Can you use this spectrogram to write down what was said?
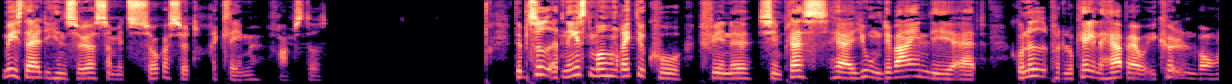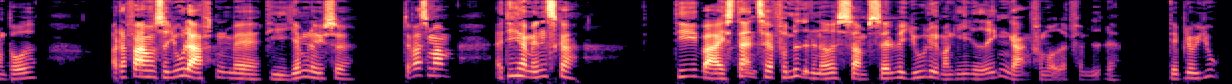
mest af alt i hendes ører som et sukkersødt reklamefremstød. Det betød, at den eneste måde, hun rigtig kunne finde sin plads her i julen, det var egentlig at gå ned på det lokale herberg i Køln, hvor hun boede. Og der fejrede hun så juleaften med de hjemløse. Det var som om, at de her mennesker, de var i stand til at formidle noget, som selve juleevangeliet ikke engang formåede at formidle. Det blev jul,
